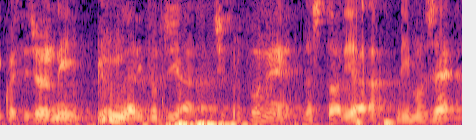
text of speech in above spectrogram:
In questi giorni la liturgia ci propone la storia di Mosè,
